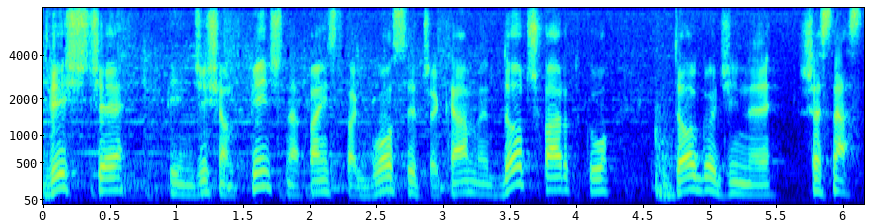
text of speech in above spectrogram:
255. Na Państwa głosy czekamy do czwartku do godziny 16.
